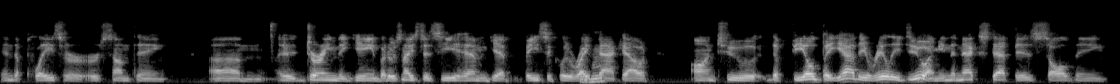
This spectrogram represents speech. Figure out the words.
into place or, or something um, during the game. But it was nice to see him get basically right mm-hmm. back out onto the field. But yeah, they really do. I mean, the next step is solving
